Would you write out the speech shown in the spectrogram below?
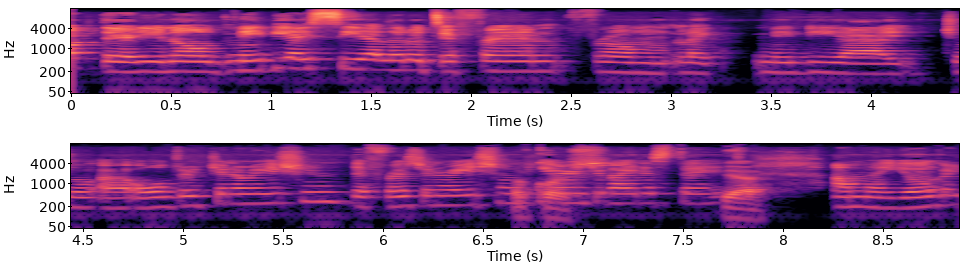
up there. You know, maybe I see a little different from like maybe a, jo- a older generation, the first generation Of here in the United States. Yeah. I'm a younger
